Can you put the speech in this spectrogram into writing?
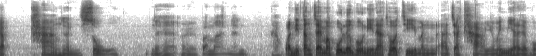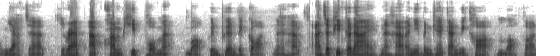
กับค่าเงินสูงนะฮะประมาณนั้น วันนี้ตั้งใจมาพูดเรื่องพวกนี้นะ โทษทีมันอาจจะข่าวยังไม่มีอะไรแต่ผมอยากจะ wrap up ความคิดผมอะบอกเพื่อนๆไปก่อนนะครับอาจจะผิดก็ได้นะครับอันนี้เป็นแค่การวิเคราะห์บอกก่อน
